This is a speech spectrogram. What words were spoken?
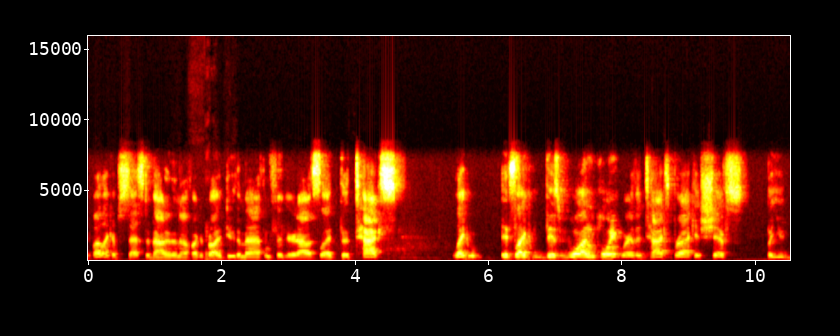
if I like obsessed about it enough, I could probably do the math and figure it out. It's like the tax, like it's like this one point where the tax bracket shifts, but you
